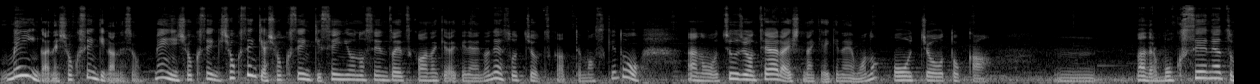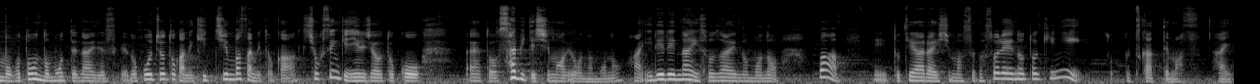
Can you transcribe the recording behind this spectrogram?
メインがね食洗機なんですよ。メイン食洗機食洗機は食洗機専用の洗剤使わなきゃいけないのでそっちを使ってますけどあの通常手洗いしなきゃいけないもの包丁とかうんなんだろう木製のやつもほとんど持ってないですけど包丁とかねキッチンバサミとか食洗機に入れちゃうとこう、えー、と錆びてしまうようなもの、はい、入れれない素材のものは、えー、と手洗いしますがそれの時に使ってます。はい。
